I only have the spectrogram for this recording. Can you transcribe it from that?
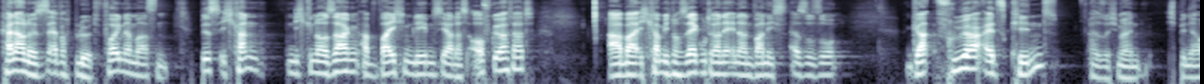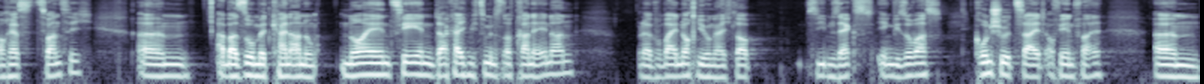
keine Ahnung, es ist einfach blöd. Folgendermaßen, bis, ich kann nicht genau sagen, ab welchem Lebensjahr das aufgehört hat, aber ich kann mich noch sehr gut daran erinnern, wann ich es, also so, früher als Kind, also ich meine, ich bin ja auch erst 20, ähm, aber so mit, keine Ahnung, 9, 10, da kann ich mich zumindest noch dran erinnern. Oder wobei noch jünger, ich glaube 7, 6, irgendwie sowas. Grundschulzeit auf jeden Fall. Ähm,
